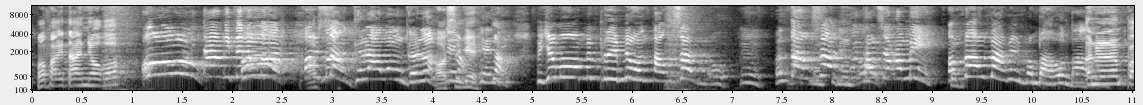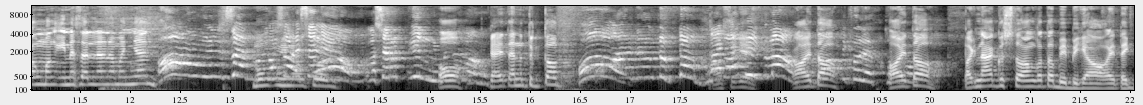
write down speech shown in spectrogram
Papakitaan nyo ako? Oo! Oh, Takita na mo! Oh, sa galawang gano'n. Oh, sige. Bigyan kami premium 1,000. Oh. 1,000! 1,000 kami! Pambaho namin, pambaho. Ano na pang mang inasal na naman yan? Oh, ang minsan! Mang Masarap inasal. sa'yo. Masarap yun. Oh, ano. kahit anong tugtog. Oh, ano yung tugtog? Oh, sige. Oh, ito. Oh, ito. Pag nagustuhan ko to, bibigyan ko kay Teg.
